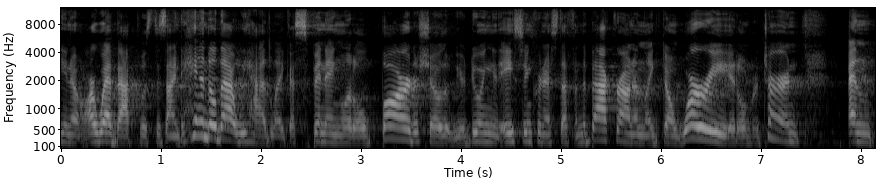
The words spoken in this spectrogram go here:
you know, our web app was designed to handle that. We had like a spinning little bar to show that we were doing asynchronous stuff in the background and like, don't worry, it'll return. And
